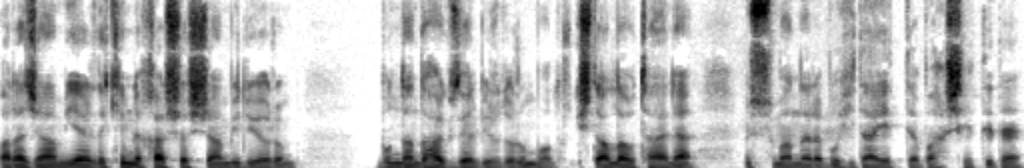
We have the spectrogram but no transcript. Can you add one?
varacağım yerde kimle karşılaşacağımı biliyorum. Bundan daha güzel bir durum mu olur? İşte Allahu Teala Müslümanlara bu hidayette bahşetti de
